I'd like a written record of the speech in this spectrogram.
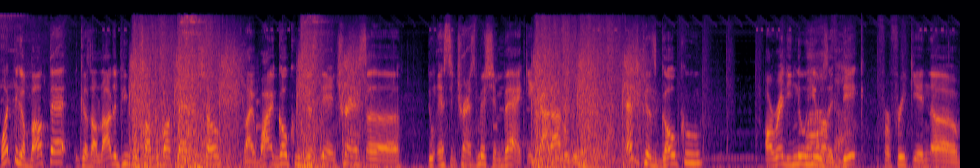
One thing about that, because a lot of people talk about that in the show, like why Goku just didn't trans uh do instant transmission back and got out of there. That's because Goku already knew he was a dick for freaking uh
